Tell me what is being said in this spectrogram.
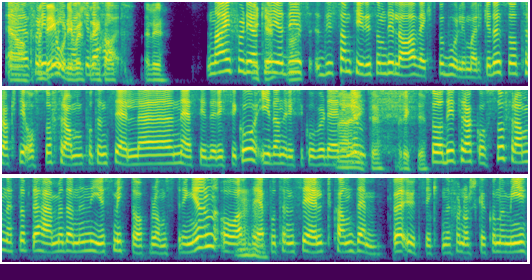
Ja, eh, men det gjorde de vel strengt talt? Eller? Nei, fordi at de, de, de, samtidig som de la vekt på boligmarkedet, så trakk de også fram potensielle nedsiderisiko i den risikovurderingen. Nei, riktig, riktig. Så de trakk også fram nettopp det her med denne nye smitteoppblomstringen, og at mm -hmm. det potensielt kan dempe utsiktene for norsk økonomi.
